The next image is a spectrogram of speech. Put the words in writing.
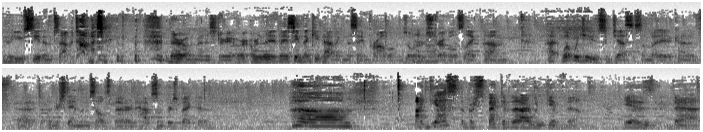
who you see them sabotaging their own ministry, or, or they, they seem to keep having the same problems or struggles. Like, um, uh, what would you suggest to somebody to kind of uh, to understand themselves better and have some perspective? Um, I guess the perspective that I would give them is that.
